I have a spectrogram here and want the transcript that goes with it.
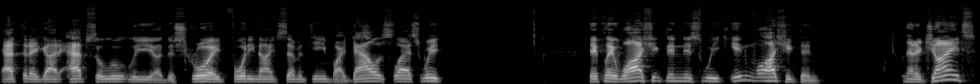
after they got absolutely uh, destroyed 49-17 by Dallas last week. They play Washington this week in Washington. Now, the Giants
